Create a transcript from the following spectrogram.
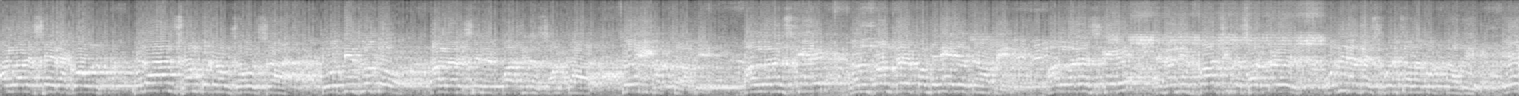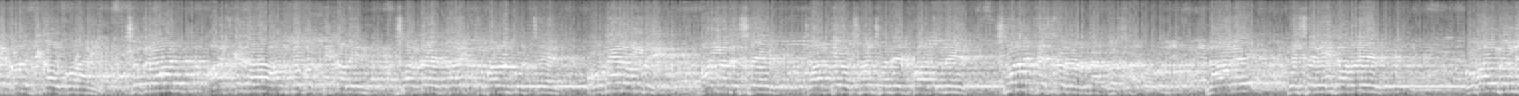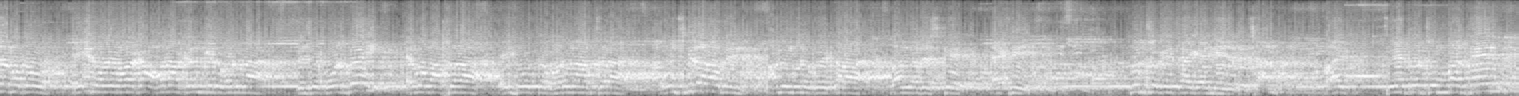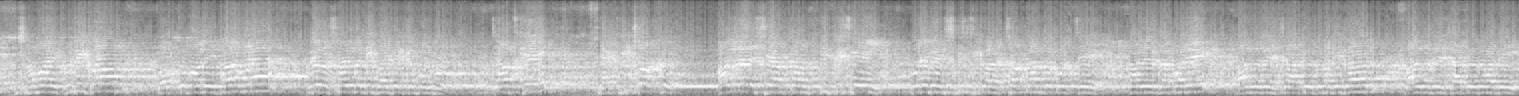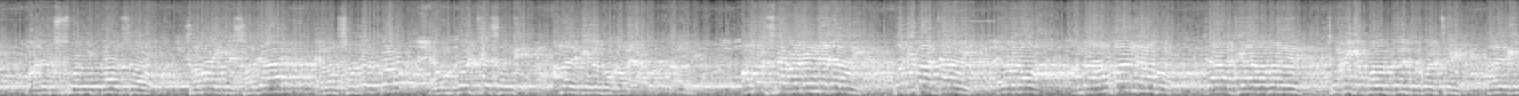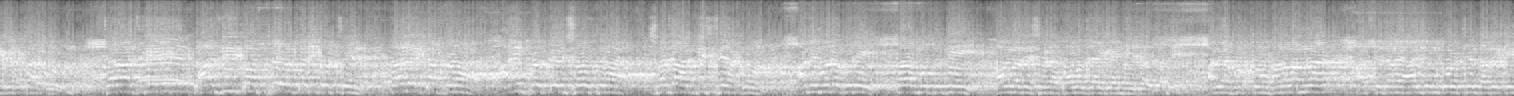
বাংলাদেশের এখন প্রধান সংকট এবং সমস্যা যে অতি দ্রুত বাংলাদেশের নির্বাচিত সরকার তৈরি করতে হবে বাংলাদেশকে গণতন্ত্রের পথে নিয়ে যেতে হবে বাংলাদেশকে একটা নির্বাচিত সরকারের অধীনে দেশ পরিচালনা করতে হবে এর কোনো বিকল্প নাই সুতরাং আজকে যারা অন্তর্বর্তীকালীন সরকারের দায়িত্ব পালন করছেন অবিলম্বে বাংলাদেশের জাতীয় সংসদ নির্বাচনের সুনির্দিষ্ট রোডম্যাপ ঘোষণা করুন। নাহলে দেশের এই ধরনের গোপালগঞ্জের মতো এই ধরনের অনা- অনাকাঙ্ক্ষিত ঘটনা দেশে ঘটবেই এবং আপনারা এই সমস্ত ঘটনা আপনারা অংশীদার হবেন। আমি মনে করি তারা বাংলাদেশকে একটি দুর্যোগের জায়গায় নিয়ে যেতে চান। ভাই, যেহেতু জুম্মার দিন, সময় খুবই কম, বক্তব্য আমি না প্রিয় সাংবাদিক ভাইদেরকে বলব আজকে একটি চক্র বাংলাদেশে একটা পরিবেশ সৃষ্টি করার চক্রান্ত করছে। তাদের ব্যাপারে বাংলাদেশ জাতীয়তাবাদী দল, বাংলাদেশ জাতীয়তাবাদী মানব শ্রমিক দল সহ সবাইকে সজাগ এবং সতর্ক এবং ধৈর্যের সাথে আমাদেরকে এগুলো মোকাবেলা করতে হবে। অবশ্যই আমরা নিন্দা জানাই, প্রতিবাদ জানাই এবং আমরা আহ্বান জানাব, যারা জিয়া রহমানের ছবিকে পদদলিত করেছে, তাদেরকে গ্রেপ্তার করুন। যারা আজকে রাজনীতি অস্ত্রের করছেন, তাদেরকে আপনারা আইন প্রয়োগকারী সংস্থারা সজাগ দৃষ্টি রাখুন। আমি মনে করি তার মধ্য দিয়ে বাংলাদেশের ভালো জায়গায় নিয়ে যাওয়া যাবে। আমি বক্তব্য ভালো না। আজকে যারা আয়োজন করেছেন তাদেরকে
